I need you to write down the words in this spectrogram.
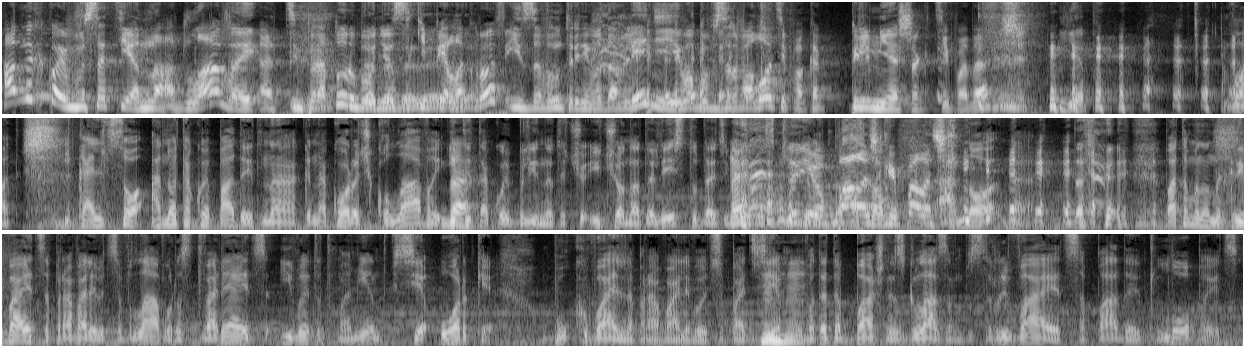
А на какой высоте над лавой от температуры бы у него закипела кровь из-за внутреннего давления его бы взорвало, типа, как пельмешек, типа, да? Вот. И кольцо, оно такое падает на, на корочку лавы, Да. и ты такой, блин, это что, и что, надо лезть туда, тебе его скидывать? Его Но палочкой, палочкой. Оно, да. Потом оно нагревается, проваливается в лаву, растворяется, и в этот момент все орки буквально проваливаются под землю. Вот эта башня с глазом взрывается, падает, лопается.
